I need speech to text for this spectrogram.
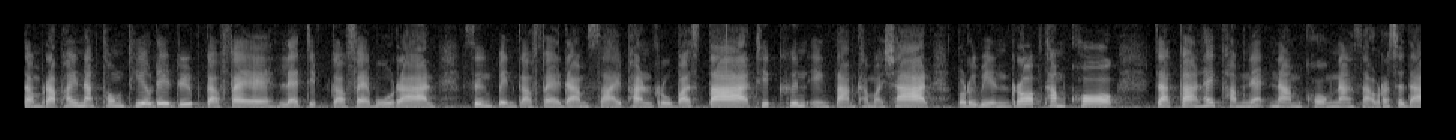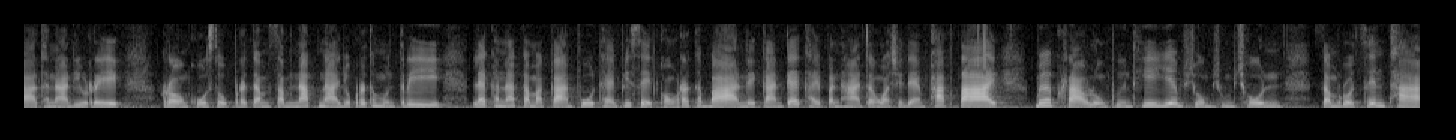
สำหรับให้นักท่องเที่ยวได้ดริปกาแฟ และจิบกาแฟโบราณ ซึ่งเป็นกาแฟดำสายพันธุ์โรบัสต้าที่ขึ้นเองตามธรรมชาติ บริเวณรอบถ้ำคอก จากการให้คำแนะนำของนางสาวรัชดาธนาดิเรก รองโฆษกประจำสำนักนายกรัฐมนตรี และคณะกรรมการผู้แทนพิเศษของรัฐบาล ในการแก้ไขปัญหาจังหวัดชายแดนภาคใต้ เมื่อคราวลงพื้นที่เยี่ยมชมชุมชนสำรวจเส้นทาง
